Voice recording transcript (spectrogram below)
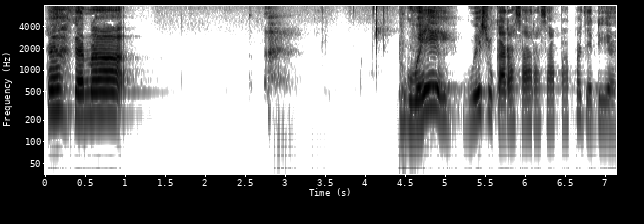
Nah karena gue gue suka rasa-rasa apa apa jadi ya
